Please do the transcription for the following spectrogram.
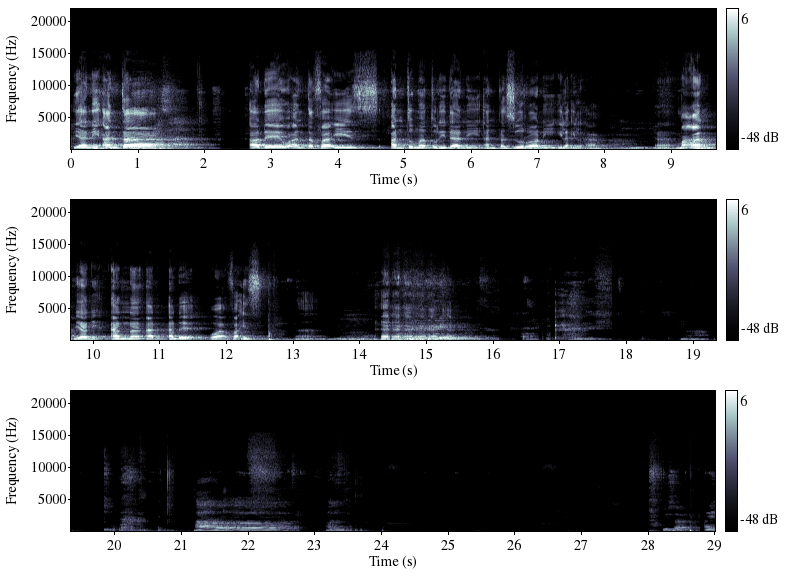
yani anta ade wa anta faiz antuma turidani anta zurani ila ilham. Nah, ma'an yani anna ad, ade wa faiz. Nah. Hal eh, hal bisa. Di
